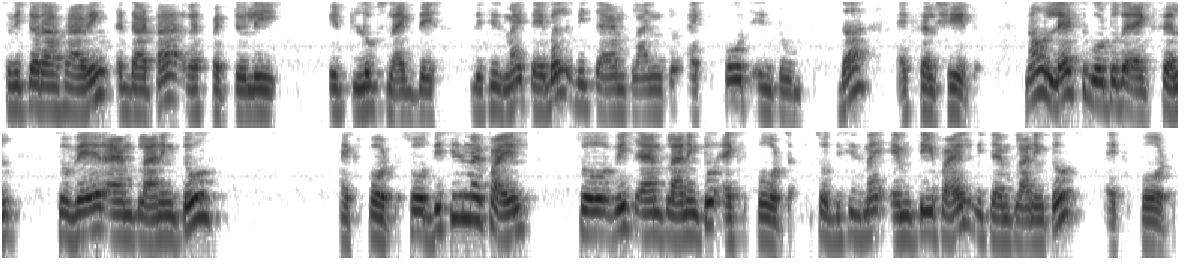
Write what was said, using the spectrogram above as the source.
So which are having data respectively. It looks like this. This is my table which I am planning to export into the Excel sheet. Now let's go to the Excel. So where I am planning to export. So this is my file. So which I am planning to export. So this is my empty file which I am planning to export.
